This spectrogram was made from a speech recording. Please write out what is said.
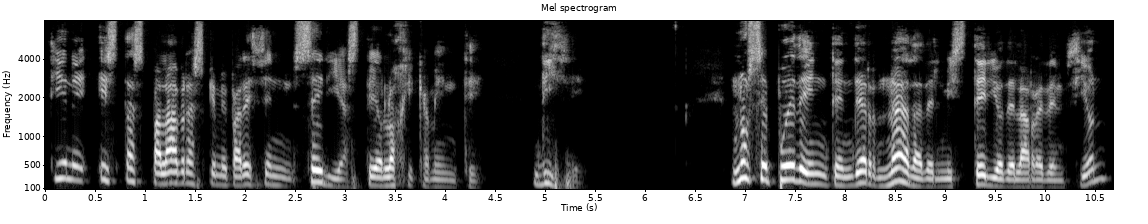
tiene estas palabras que me parecen serias teológicamente. Dice No se puede entender nada del misterio de la redención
